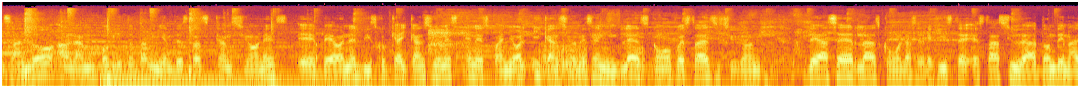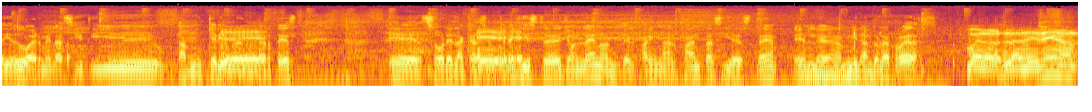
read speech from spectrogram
Pensando, hablando un poquito también de estas canciones, eh, veo en el disco que hay canciones en español y canciones en inglés. ¿Cómo fue esta decisión de hacerlas? ¿Cómo las elegiste? Esta ciudad donde nadie duerme, la City. También quería Eh. preguntarte eh, sobre la canción que elegiste de John Lennon, del Final Fantasy este, el eh, Mirando las Ruedas. Bueno, la de Lennon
